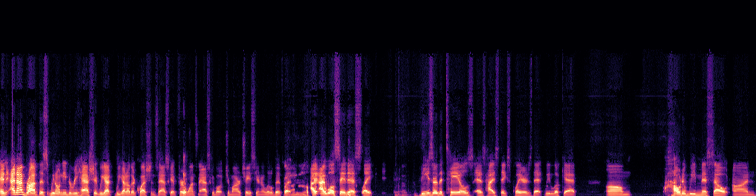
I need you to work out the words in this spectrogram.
and and I brought this. We don't need to rehash it. We got we got other questions to ask. It Fair wants to ask about Ja'Marr Chase here in a little bit, but I, I will say this: like these are the tales as high stakes players that we look at. Um, how did we miss out on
